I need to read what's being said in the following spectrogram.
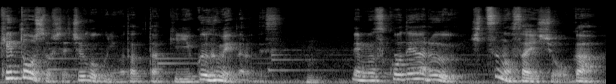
遣唐使として中国に渡ったっきり行方不明になるんです。で息子である筆の宰相が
